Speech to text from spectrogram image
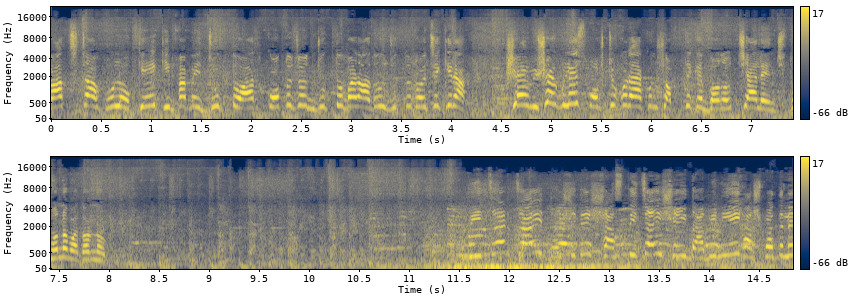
কাজটা হলো, কে কীভাবে যুক্ত, আর কতজন যুক্ত বা আদৌ যুক্ত রয়েছে কিনা, সেই বিষয়গুলো স্পষ্ট করা এখন সব থেকে বড় চ্যালেঞ্জ ধন্যবাদ অর্ণব। বিচার চাই দোষীদের শাস্তি চাই সেই দাবি নিয়েই হাসপাতালে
